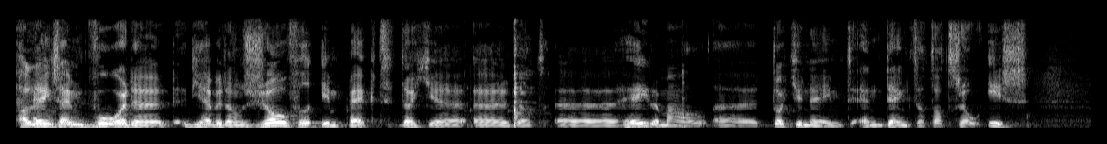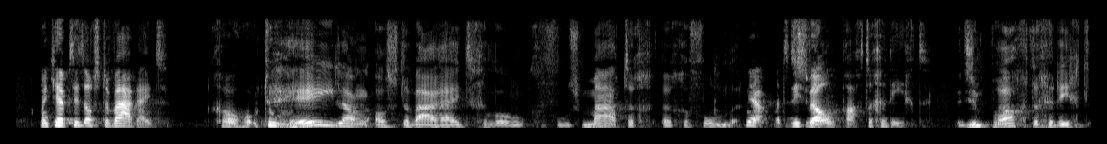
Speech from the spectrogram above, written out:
Alleen zijn woorden, die hebben dan zoveel impact dat je eh, dat eh, helemaal eh, tot je neemt en denkt dat dat zo is. Want je hebt dit als de waarheid geho- toen. Heel lang als de waarheid gewoon gevoelsmatig gevonden. Ja, maar het is wel een prachtig gedicht. Het is een prachtig gedicht.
